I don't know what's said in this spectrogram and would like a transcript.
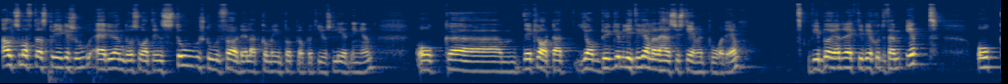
allt som oftast på Jägersro är det ju ändå så att det är en stor, stor fördel att komma in på upploppet i just ledningen. Och eh, det är klart att jag bygger lite grann det här systemet på det. Vi börjar direkt i V75 1. Och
